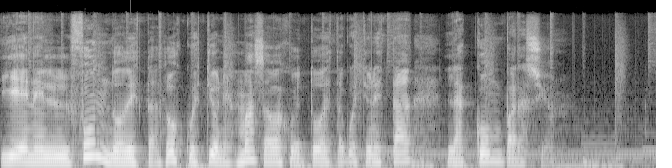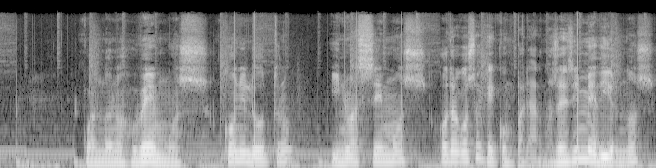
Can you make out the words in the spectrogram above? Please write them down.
Y en el fondo de estas dos cuestiones, más abajo de toda esta cuestión, está la comparación. Cuando nos vemos con el otro y no hacemos otra cosa que compararnos, es decir, medirnos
